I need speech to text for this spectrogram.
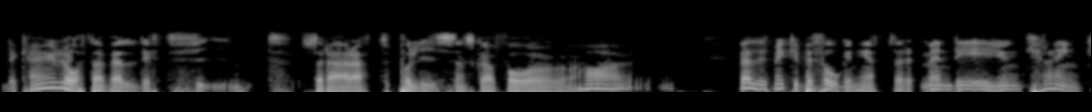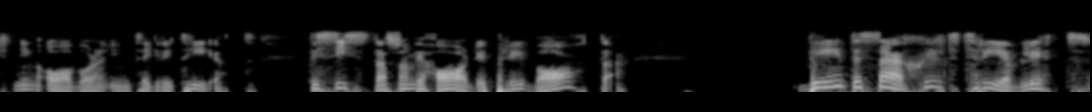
Det kan ju låta väldigt fint sådär att polisen ska få ha väldigt mycket befogenheter men det är ju en kränkning av vår integritet. Det sista som vi har, det privata det är inte särskilt trevligt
